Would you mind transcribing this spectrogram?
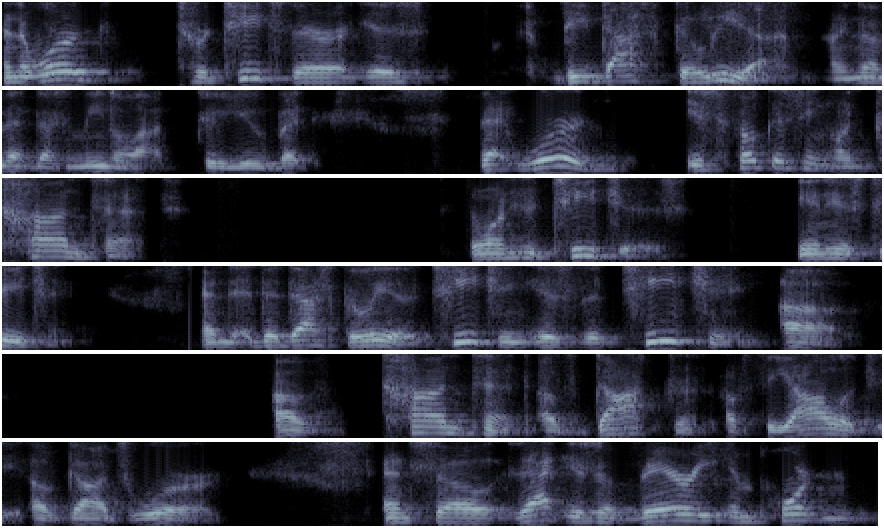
And the word for teach there is didaskalia. I know that doesn't mean a lot to you, but that word is focusing on content. The one who teaches in his teaching. And didaskalia, teaching is the teaching of, of content, of doctrine, of theology, of God's word. And so that is a very important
